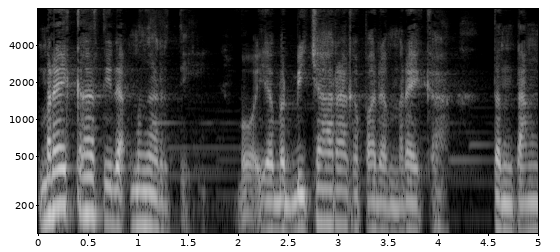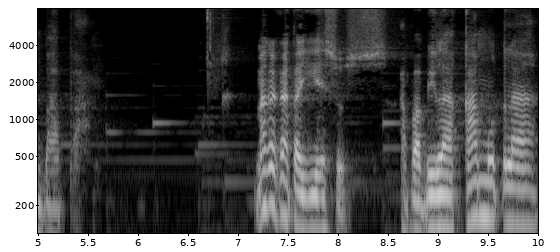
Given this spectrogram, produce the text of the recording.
Mereka tidak mengerti bahwa ia berbicara kepada mereka tentang Bapa. Maka kata Yesus, apabila kamu telah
